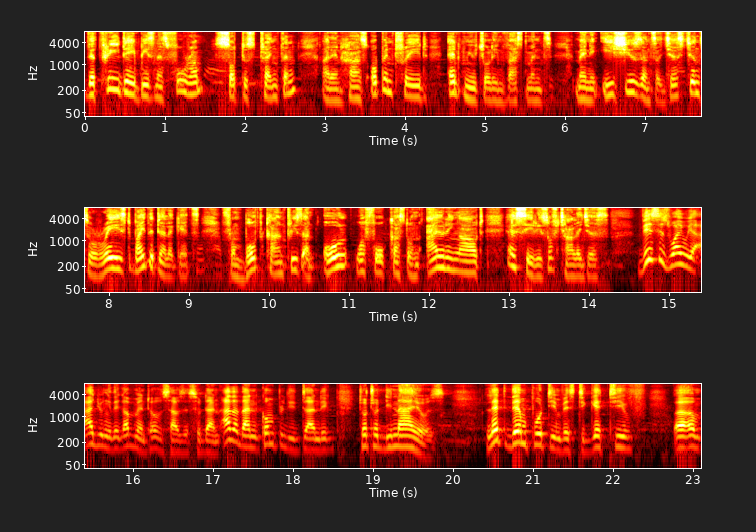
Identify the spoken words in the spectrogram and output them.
The three-day business forum sought to strengthen and enhance open trade and mutual investment. Many issues and suggestions were raised by the delegates from both countries and all were focused on ironing out a series of challenges. This is why we are urging the government of South Sudan, other than complete and total denials, let them put investigative um,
